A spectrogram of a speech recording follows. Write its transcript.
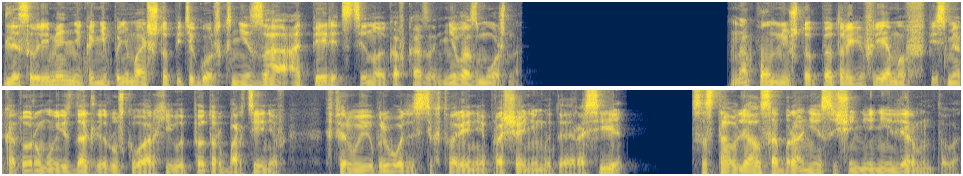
Для современника не понимать, что Пятигорск не за, а перед стеной Кавказа невозможно. Напомню, что Петр Ефремов, в письме которому издатель русского архива Петр Бартенев впервые приводит стихотворение «Прощай, немытая Россия», составлял собрание сочинений Лермонтова,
